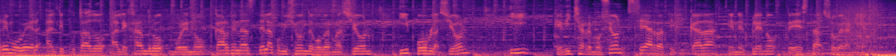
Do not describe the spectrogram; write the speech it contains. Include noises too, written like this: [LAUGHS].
Remover al diputado Alejandro Moreno Cárdenas de la Comisión de Gobernación y Población y que dicha remoción sea ratificada en el Pleno de esta soberanía.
